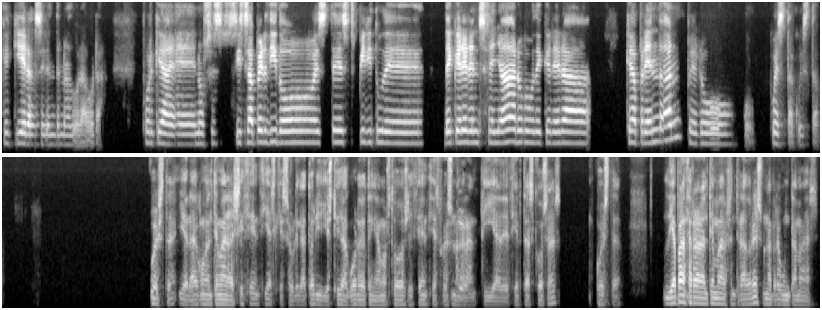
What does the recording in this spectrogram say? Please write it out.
que quiera ser entrenador ahora. Porque eh, no sé si se ha perdido este espíritu de, de querer enseñar o de querer que aprendan, pero cuesta, cuesta. Cuesta, y ahora con el tema de las licencias, que es obligatorio, y estoy de acuerdo tengamos todos licencias, pues es una garantía de ciertas cosas, cuesta. Ya para cerrar el tema de los entrenadores, una pregunta más.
